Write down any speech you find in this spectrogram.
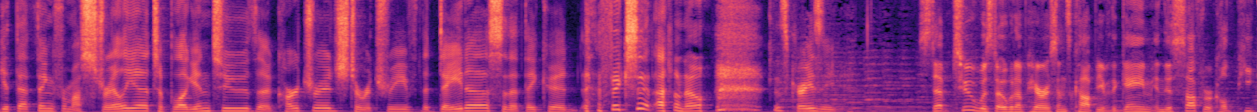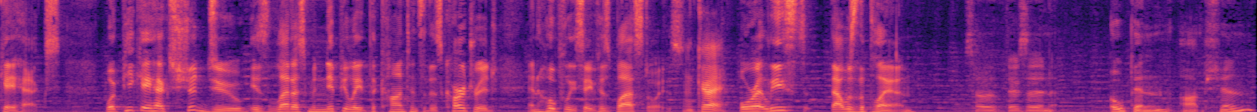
get that thing from Australia to plug into the cartridge to retrieve the data so that they could fix it. I don't know. It's crazy. Step two was to open up Harrison's copy of the game in this software called PKHex. What PKHex should do is let us manipulate the contents of this cartridge and hopefully save his Blastoise. Okay. Or at least that was the plan. So there's an open option.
